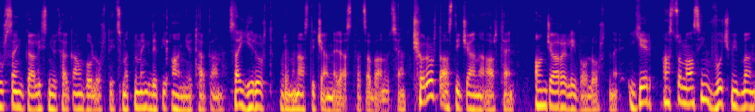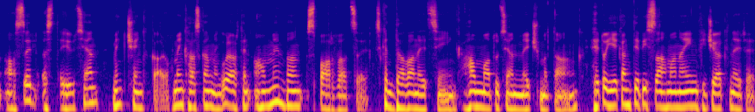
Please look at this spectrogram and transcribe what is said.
դուրս ենք գալիս նյութական ոլորտից, մտնում ենք դեպի աննյութական։ Սա երրորդ ուրեմն աստիճաններ աստվածաբանության։ Չորրորդ աստիճանը արդեն անջարելի ոլորտն է։ Երբ Աստծո մասին ոչ մի բան ասել ըստ էության մենք չենք կարող։ Մենք հասկանում ենք, որ արդեն ամեն բան սպառված է։ Իսկն դավանեցինք, համեմատության մեջ մտանք, հետո եկանք դեպի սահմանային վիճակները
